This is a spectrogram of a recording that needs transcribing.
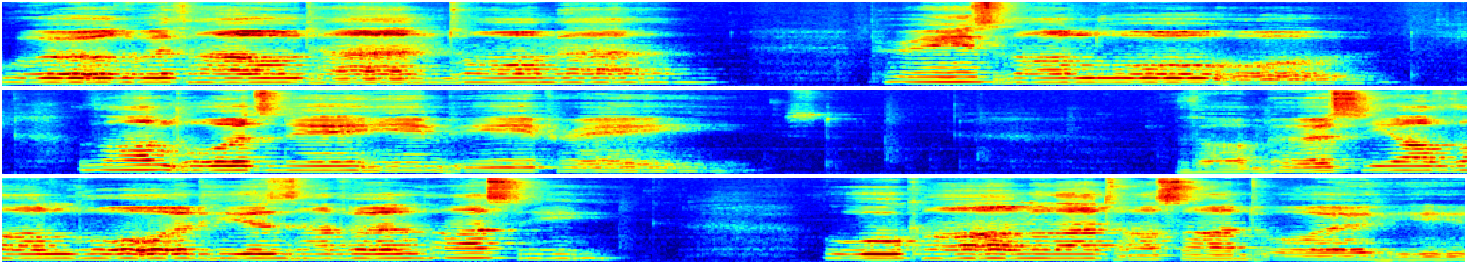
world without end. Amen. Praise the Lord. The Lord's name be praised. The mercy of the Lord is everlasting. O come, let us adore him.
